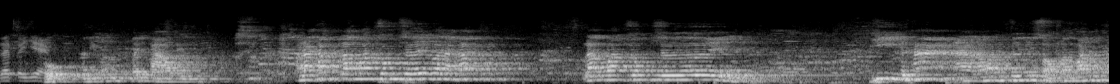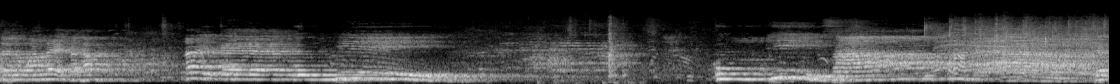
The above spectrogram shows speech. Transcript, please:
ได้ไปแยกโอ้อันนี้มันไม่เปล่าเองนะครับรางวัลชมเชยก่อนนะครับรางวัลชมเชยที่ห้าอ่ารางวัลชมเชยที่สองรางวัลชมเชยรางวัลแรกนะครับ ได้แก่กลุ่มที่กลุ่มที่สามอ่าเช่น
